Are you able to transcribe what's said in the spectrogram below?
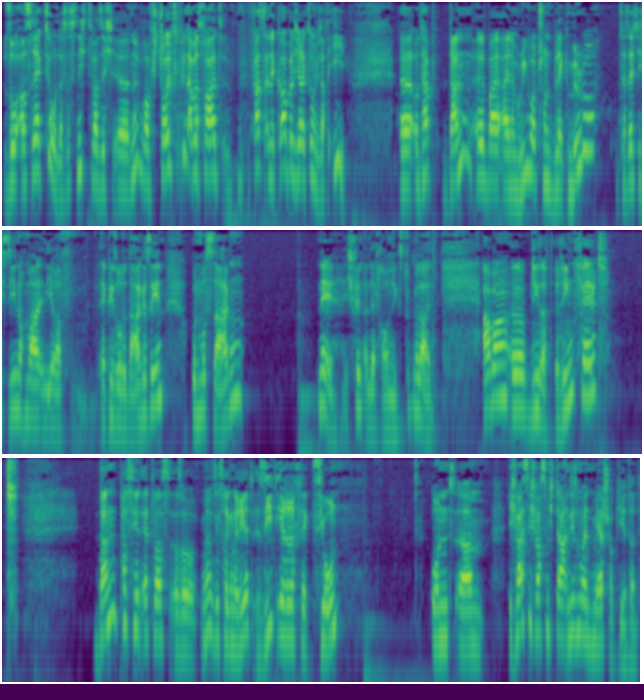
So aus Reaktion. Das ist nichts, was ich, äh, ne, worauf ich stolz bin, aber es war halt fast eine körperliche Reaktion. Ich dachte, i. Äh, und habe dann äh, bei einem Rewatch von Black Mirror tatsächlich sie noch mal in ihrer Episode da gesehen und muss sagen, Nee, ich finde an der Frau nichts. Tut mir leid. Aber äh, wie gesagt, Ringfeld. Dann passiert etwas, also ne, sie ist regeneriert, sieht ihre Reflexion und ähm, ich weiß nicht, was mich da in diesem Moment mehr schockiert hat.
